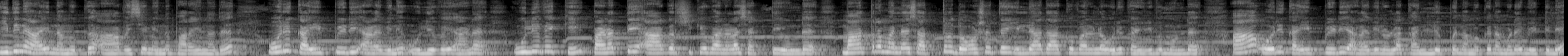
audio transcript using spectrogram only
ഇതിനായി നമുക്ക് ആവശ്യമെന്ന് പറയുന്നത് ഒരു കൈപ്പിടി അളവിന് ഉലുവയാണ്. ഉലുവയ്ക്ക് പണത്തെ ആകർഷിക്കുവാനുള്ള ശക്തിയുണ്ട്. മാത്രമല്ല ശത്രുദോഷത്തെ ഇല്ലാതാക്കുവാനുള്ള ഒരു കഴിവുമുണ്ട്. ആ ഒരു കൈപ്പിടി അളവിനുള്ള കല്ലുപ്പ് നമുക്ക് നമ്മുടെ വീട്ടിലെ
